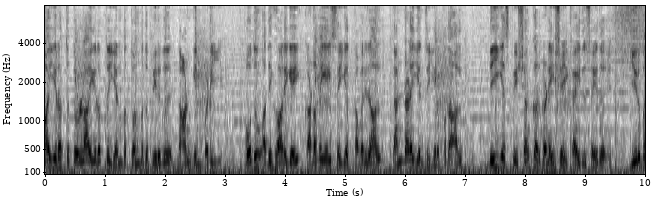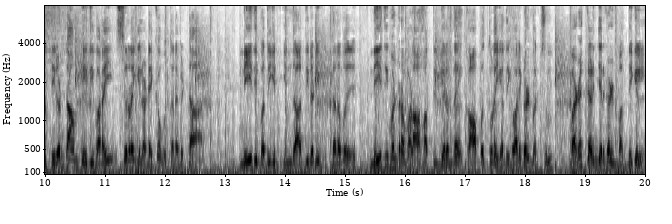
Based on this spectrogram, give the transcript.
ஆயிரத்து தொள்ளாயிரத்து எண்பத்தொன்பது பிரிவு நான்கின்படி பொது அதிகாரியை கடமையை செய்ய தவறினால் தண்டனை என்று இருப்பதால் டிஎஸ்பி சங்கர் கணேஷை கைது செய்து இருபத்தி இரண்டாம் தேதி வரை சிறையில் அடைக்க உத்தரவிட்டார். நீதிபதியின் இந்த அதிரடி உத்தரவு நீதிமன்ற வளாகத்தில் இருந்த காவல்துறை அதிகாரிகள் மற்றும் வழக்கறிஞர்கள் மத்தியில்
